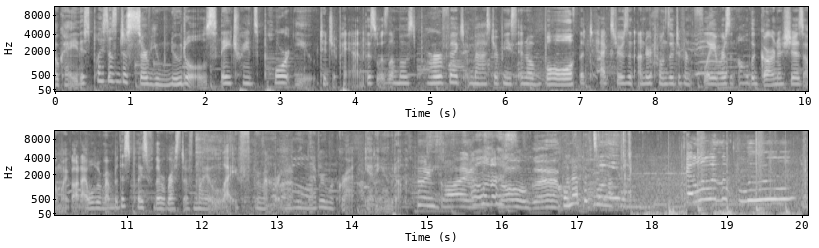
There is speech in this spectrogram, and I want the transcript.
okay? This place doesn't just serve you noodles. They transport you to Japan. This was the most perfect masterpiece in a bowl. The textures and undertones of different flavors and all the garnishes. Oh my god, I will remember this place for the rest of my life. Remember, you will never regret getting udon. Oh my god. All of us. So good. Bon appetit. Yellow and the blue.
